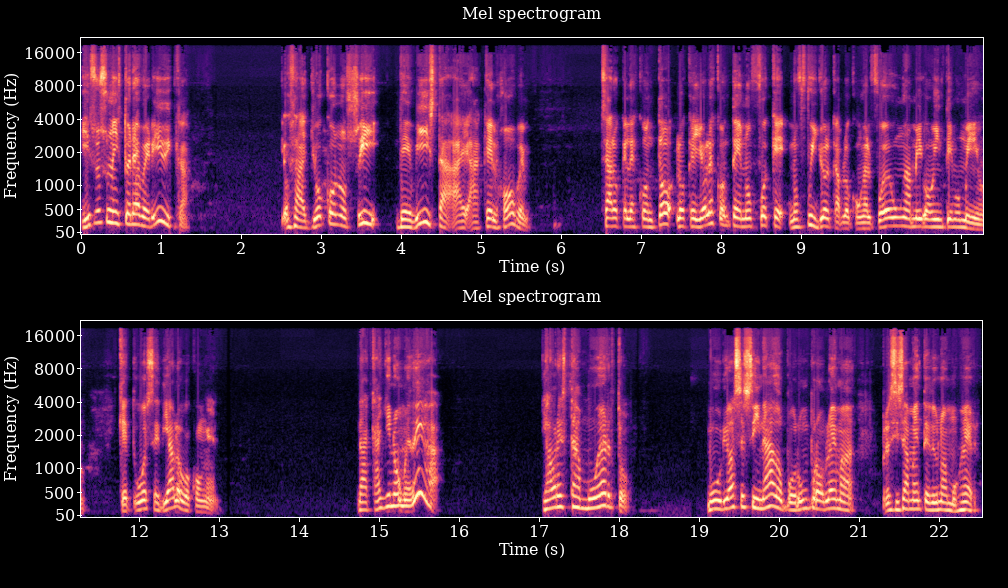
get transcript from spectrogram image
Y eso es una historia verídica. O sea, yo conocí de vista a, aquel joven. O sea, lo que les contó, lo que yo les conté no fue que no fui yo el que habló con él, fue un amigo íntimo mío que tuvo ese diálogo con él. La calle no me deja. Y ahora está muerto. Murió asesinado por un problema precisamente de una mujer.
